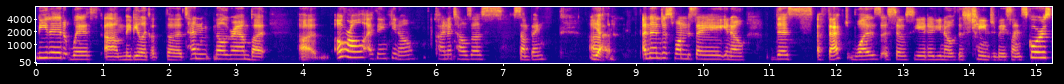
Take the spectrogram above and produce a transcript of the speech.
needed with um, maybe like a, the 10 milligram, but uh, overall, I think, you know, kind of tells us something. Yeah. Uh, and then just wanted to say, you know, this effect was associated, you know, with this change in baseline scores,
